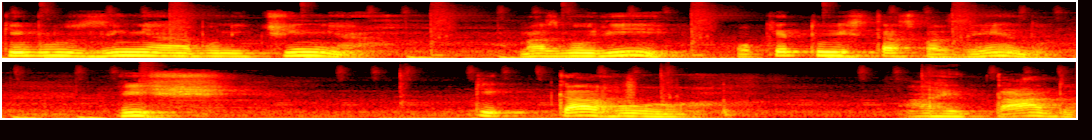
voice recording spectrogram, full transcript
que blusinha bonitinha! Mas, guri, o que tu estás fazendo? Vixe, que carro arretado!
